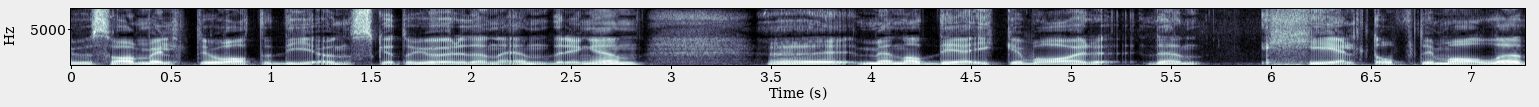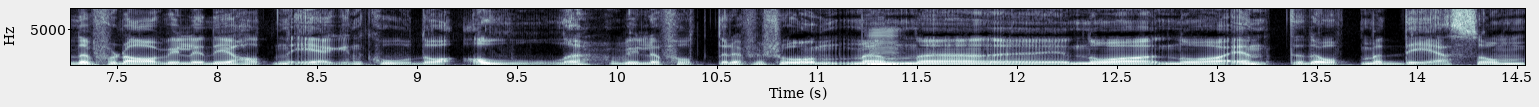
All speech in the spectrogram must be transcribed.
USA meldte jo at de ønsket å gjøre denne endringen, eh, men at det ikke var den helt optimale, for da ville de hatt en egen kode, og alle ville fått refusjon. Men mm. nå, nå endte det opp med det som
